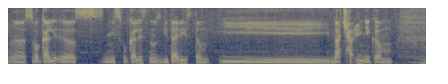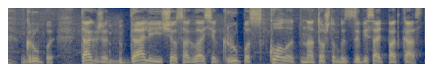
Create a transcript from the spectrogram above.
Э, с вокали- э, с- не с вокалистом, с гитаристом и начальником группы. Также дали еще согласие группа Сколот на то, чтобы записать подкаст.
